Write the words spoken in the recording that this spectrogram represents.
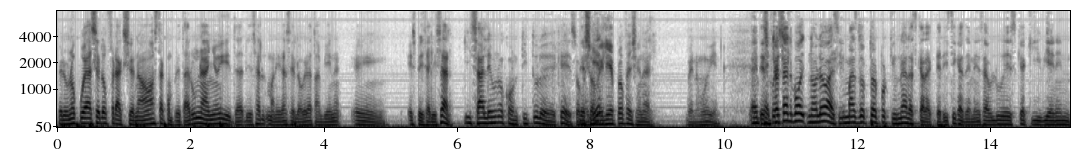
pero uno puede hacerlo fraccionado hasta completar un año y de, esa manera se logra también eh, especializar. ¿Y sale uno con título de qué? ¿Sommelier? De sommelier profesional. Bueno, muy bien. Eh, Después, Entonces, no le voy a decir más, doctor, porque una de las características de Mesa Blue es que aquí vienen,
